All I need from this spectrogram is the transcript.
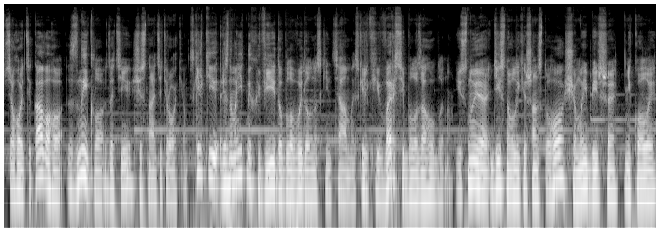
всього цікавого зникло за ці 16 років? Скільки різноманітних відео було видалено з кінцями, скільки версій було загублено? Існує дійсно великий шанс того, що ми більше ніколи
